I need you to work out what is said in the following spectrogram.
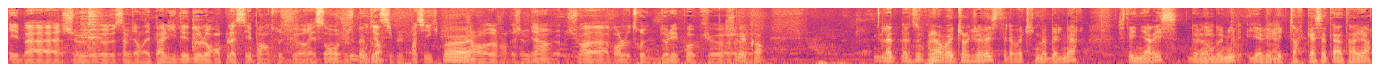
et bah je, ça me viendrait pas l'idée de le remplacer par un truc euh, récent juste pour dire c'est plus pratique. Ouais, ouais. Genre j'aime bien tu vois avoir le truc de l'époque. euh, Je suis d'accord. La, la toute première voiture que j'avais, c'était la voiture de ma belle-mère. C'était une Yaris de l'an Mm. 2000. Et il y avait le lecteur cassette à l'intérieur.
